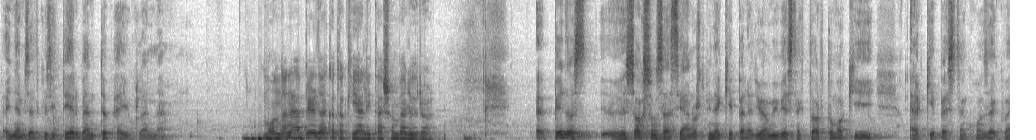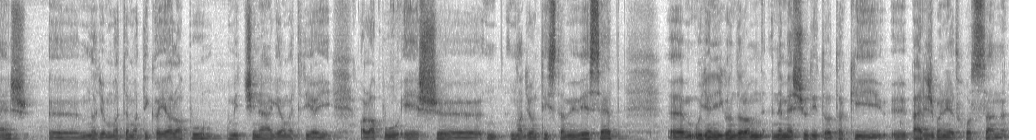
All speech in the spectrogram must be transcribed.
egy nemzetközi térben több helyük lenne. Mondanál példákat a kiállításon belülről? Például Szakszonszász Jánost mindenképpen egy olyan művésznek tartom, aki elképesztően konzekvens, nagyon matematikai alapú, amit csinál, geometriai alapú, és nagyon tiszta művészet. Ugyanígy gondolom Nemes Juditot, aki Párizsban élt hosszan,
